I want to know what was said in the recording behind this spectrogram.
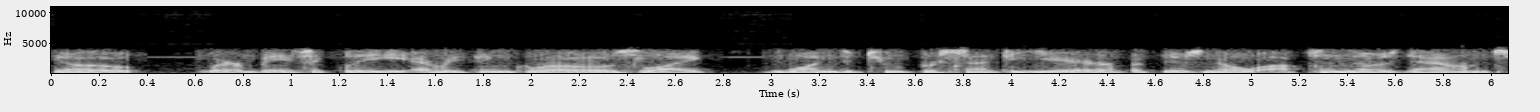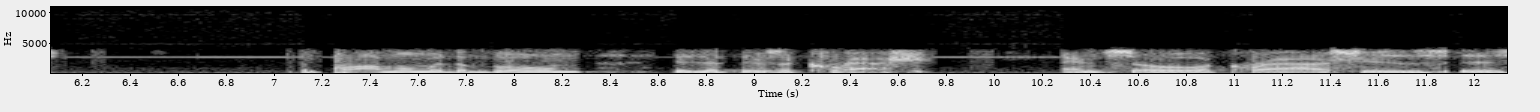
you know where basically everything grows like one to two percent a year, but there's no ups and no downs. The problem with a boom is that there's a crash. And so a crash is, is,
